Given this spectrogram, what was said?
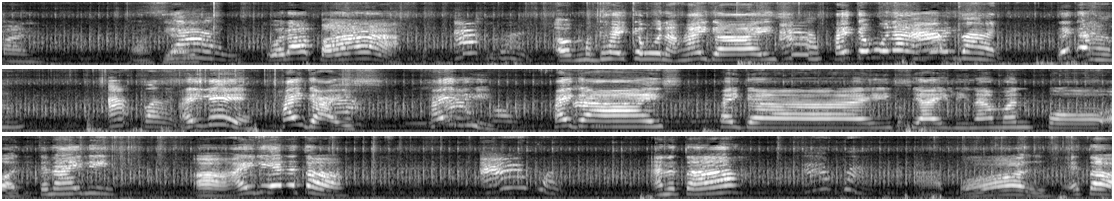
naman. Oh, si Hailey. Wala pa. Oh, mag-hi ka muna. Hi, guys. Hi ka muna. Hi. Teka. Hailey. Hi, guys. Hailey. Hi, guys. Hi, guys. Si Hailey naman po. Oh, dito na, Hailey. Oh, Hailey, ano to? Ano to? Apple. Ito.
